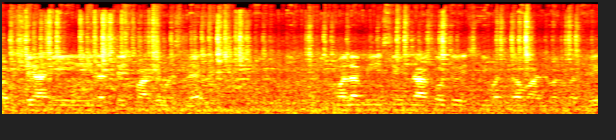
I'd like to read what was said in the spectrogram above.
अक्षय आणि दत्तेश मागे बसले. मला मी सीन दाखवतो एस टीमधलं मालवणमध्ये.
